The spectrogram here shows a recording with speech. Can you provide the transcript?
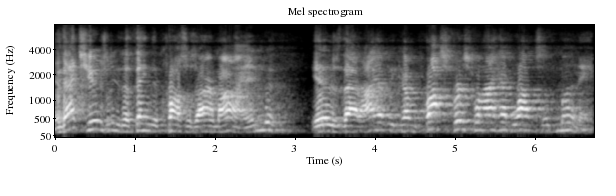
And that's usually the thing that crosses our mind is that I have become prosperous when I have lots of money.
